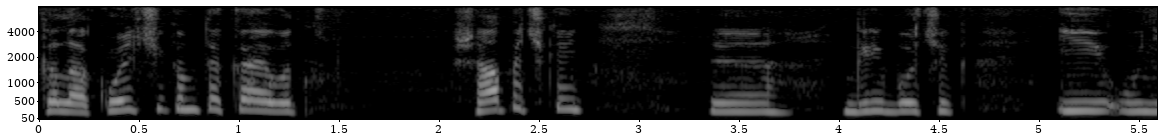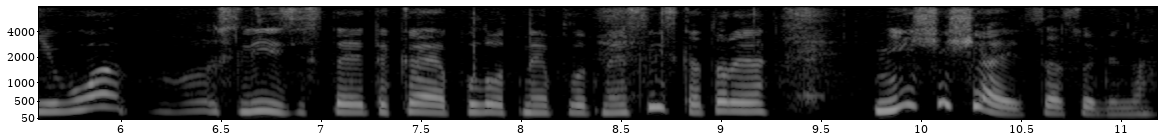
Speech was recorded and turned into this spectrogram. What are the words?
колокольчиком такая вот, шапочкой э, грибочек. И у него слизистая такая плотная-плотная слизь, которая не ощущается особенно.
